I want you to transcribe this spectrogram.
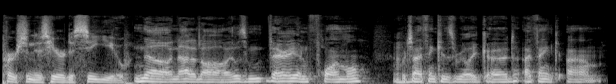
person is here to see you. No, not at all. It was very informal, mm-hmm. which I think is really good. I think um,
